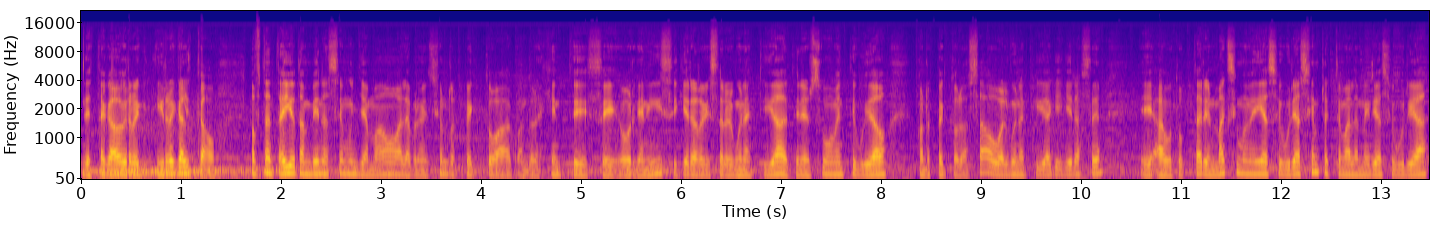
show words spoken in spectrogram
destacado y, recalcado. No obstante, a ello también hacemos un llamado a la prevención respecto a cuando la gente se organice quiera realizar alguna actividad, tener sumamente cuidado con respecto al asado o alguna actividad que quiera hacer, eh, adoptar el máximo de medidas de seguridad, siempre extremar las medidas de seguridad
